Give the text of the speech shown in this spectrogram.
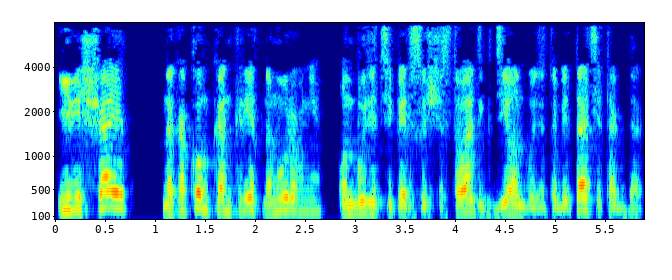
и решает, на каком конкретном уровне он будет теперь существовать, где он будет обитать и так далее.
